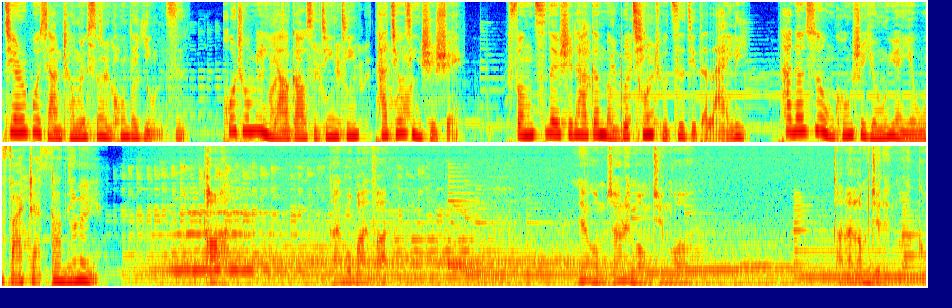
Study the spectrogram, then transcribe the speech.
进而不想成为孙悟空的影子。豁出命也要告诉晶晶他究竟是谁。讽刺的是，他根本不清楚自己的来历。他跟孙悟空是永远也无法斩断的孽。怕，但係冇辦法，因為我唔想你望住我，但係諗住另外一個。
